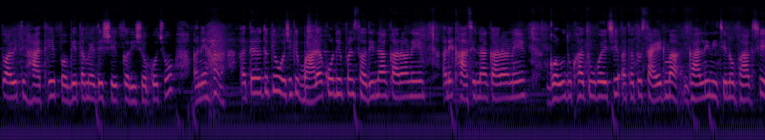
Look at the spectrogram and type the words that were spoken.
તો આવી રીતે હાથે, પગે તમે તે શેક કરી શકો છો. અને હા, અત્યારે તો કેવું હોય છે કે બાળકોને પણ શરદીના કારણે અને ખાંસીના કારણે ગળું દુખાતું હોય છે અથવા તો સાઈડમાં ગાલની નીચેનો ભાગ છે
